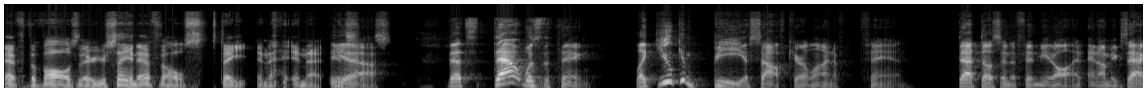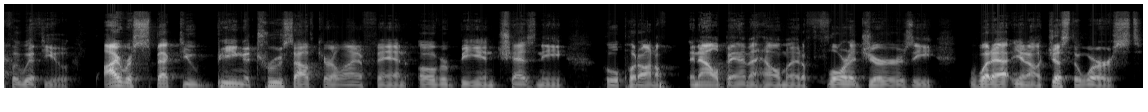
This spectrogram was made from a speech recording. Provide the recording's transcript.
F the Vols there, you're saying F the whole state in that in that instance. Yeah. That's that was the thing. Like you can be a South Carolina fan that doesn't offend me at all. And, and I'm exactly with you. I respect you being a true South Carolina fan over being Chesney, who will put on a, an Alabama helmet, a Florida jersey, what you know, just the worst.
